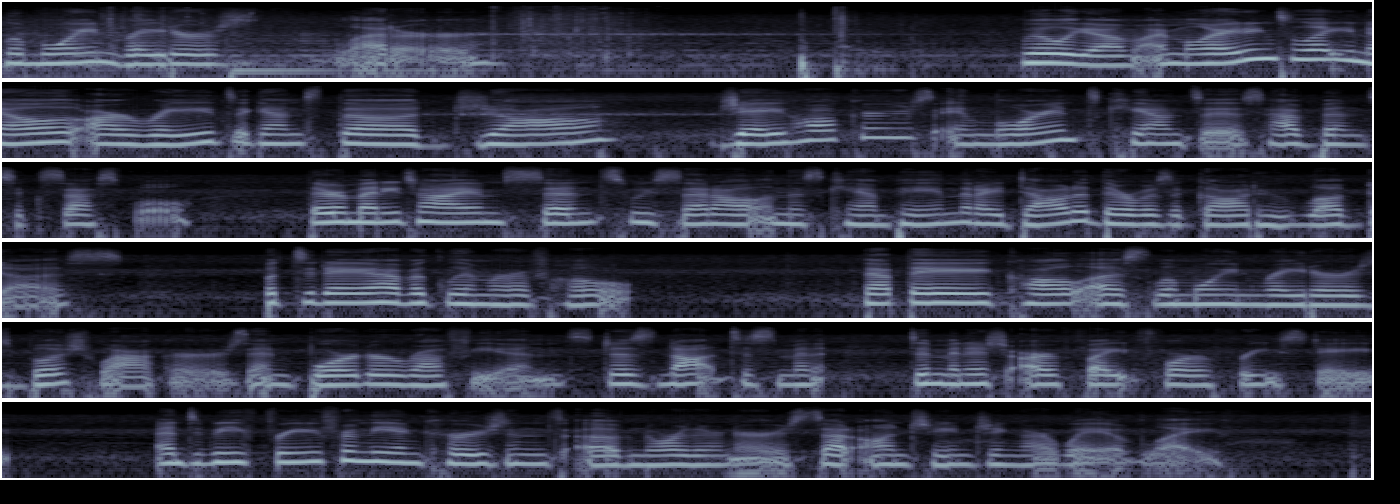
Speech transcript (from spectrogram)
Lemoyne Raiders letter. William, I'm writing to let you know our raids against the Jaw Jayhawkers in Lawrence, Kansas have been successful. There are many times since we set out on this campaign that I doubted there was a God who loved us. But today I have a glimmer of hope that they call us Lemoyne Raiders bushwhackers and border ruffians does not dismin- diminish our fight for a free state and to be free from the incursions of northerners set on changing our way of life.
